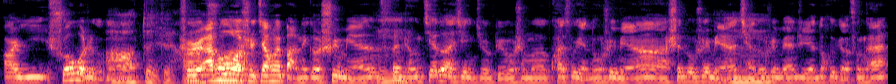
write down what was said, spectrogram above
二一说过这个功能啊，对对，说是 Apple Watch 将会把那个睡眠分成阶段性，就是比如什么快速眼动睡眠啊、深度睡眠、浅度睡眠这些都会给它分开。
